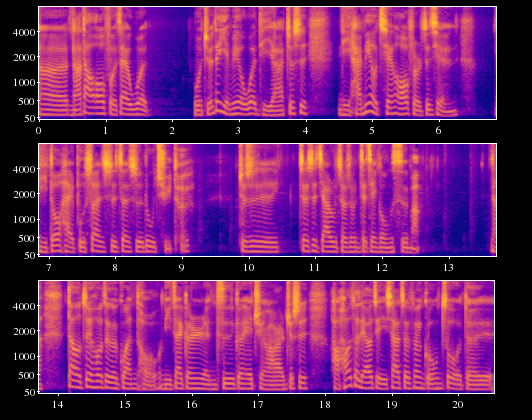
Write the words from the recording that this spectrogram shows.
呃拿到 offer 再问，我觉得也没有问题啊。就是你还没有签 offer 之前，你都还不算是正式录取的，就是。正式加入这这这间公司嘛？那到最后这个关头，你再跟人资、跟 HR，就是好好的了解一下这份工作的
